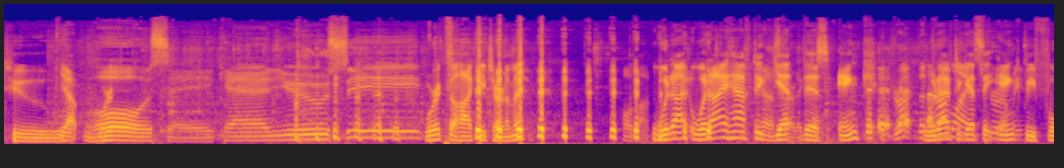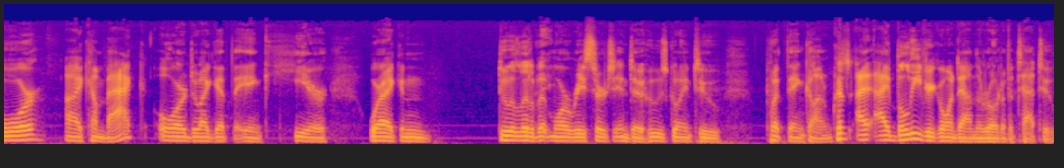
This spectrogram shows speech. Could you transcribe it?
to Yep. work, Oh, say, can you see? work the hockey tournament. Hold on. Would I would I have to get this ink? The would I have to get the ink me. before I come back, or do I get the ink here where I can do a little bit more research into who's going to put the ink on? Because I, I believe you're going down the road of a tattoo.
